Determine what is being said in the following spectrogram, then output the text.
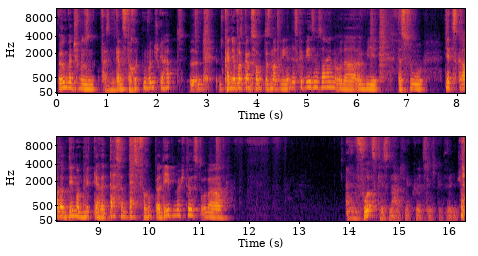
irgendwann schon mal so einen, weiß einen ganz verrückten Wunsch gehabt? Äh, Kann ja was ganz Verrücktes Materielles gewesen sein oder irgendwie, dass du jetzt gerade in dem Augenblick gerne das und das verrückt erleben möchtest oder Also ein Furzkissen habe ich mir kürzlich gewünscht.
